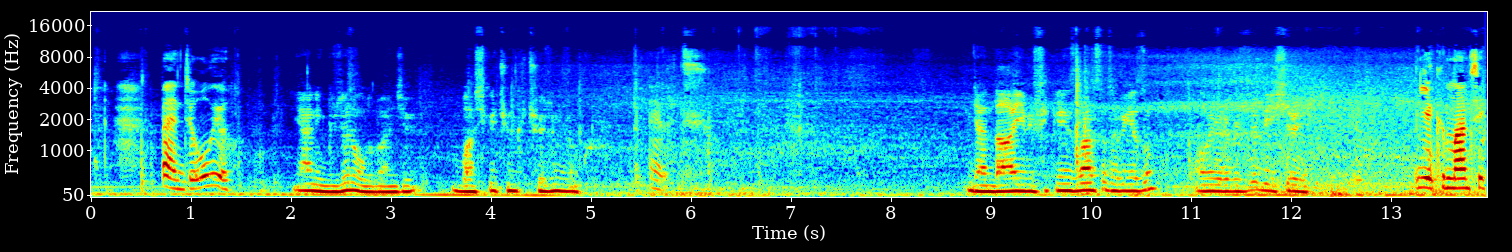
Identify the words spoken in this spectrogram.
Bence oluyor. Yani güzel oldu bence. Başka çünkü çözüm yok. Evet. Yani daha iyi bir fikriniz varsa tabii yazın. Ona göre biz de değiştirelim. Yakından çek.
